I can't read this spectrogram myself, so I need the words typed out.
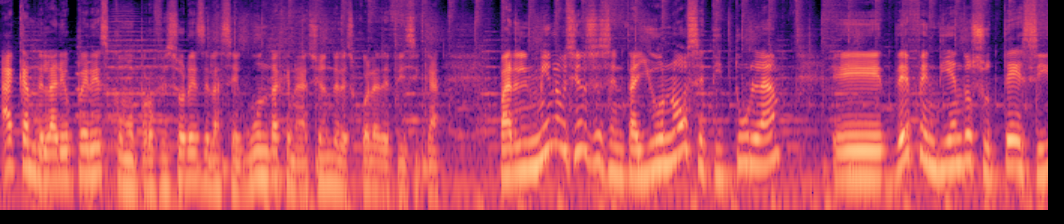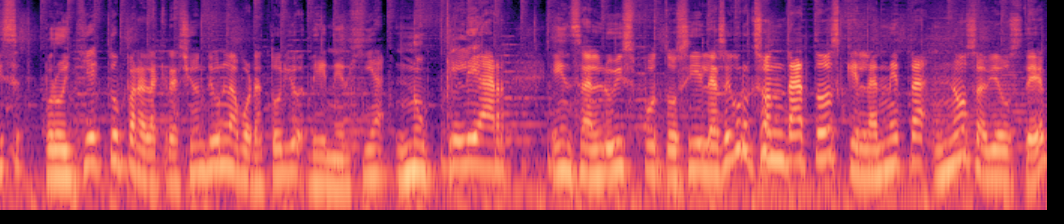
a Candelario Pérez como profesores de la segunda generación de la Escuela de Física. Para el 1961 se titula eh, defendiendo su tesis Proyecto para la creación de un laboratorio de energía nuclear en San Luis Potosí. Le aseguro que son datos que la neta no sabía usted.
